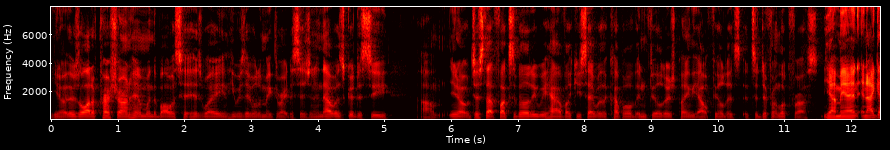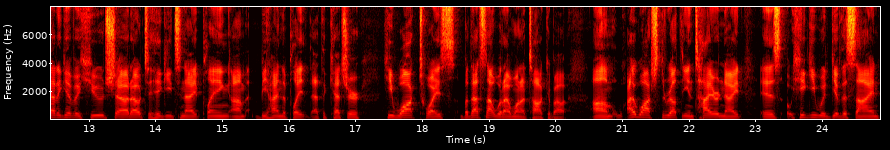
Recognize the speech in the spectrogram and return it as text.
you know, there's a lot of pressure on him when the ball was hit his way, and he was able to make the right decision, and that was good to see. Um, you know, just that flexibility we have, like you said, with a couple of infielders playing the outfield, it's it's a different look for us. Yeah, man, and I got to give a huge shout out to Higgy tonight, playing um, behind the plate at the catcher. He walked twice, but that's not what I want to talk about. Um, I watched throughout the entire night is Higgy would give the sign,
